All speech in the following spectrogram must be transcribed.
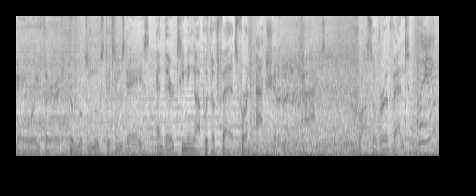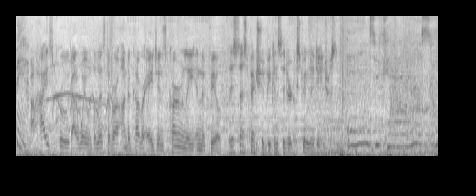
January 3rd, the rookie moves to Tuesdays, and they're teaming up with the feds for an action-packed crossover event. What happened? A heist crew got away with a list of our undercover agents currently in the field. This suspect should be considered extremely dangerous. Into chaos we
